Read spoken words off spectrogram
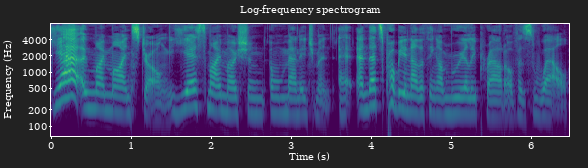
yeah my mind strong. Yes my emotional management and that's probably another thing i'm really proud of as well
